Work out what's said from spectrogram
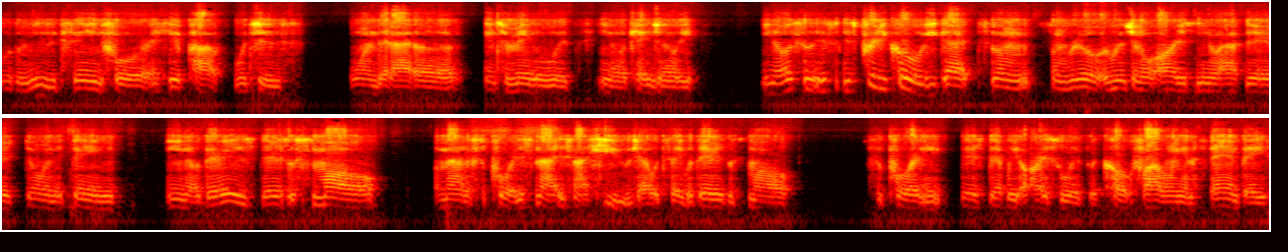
Well, the music scene for hip hop, which is one that I uh intermingle with, you know, occasionally. You know, it's, it's it's pretty cool. You got some some real original artists, you know, out there doing the thing. You know, there is there's a small amount of support. It's not it's not huge, I would say, but there is a small support, and there's definitely artists with a cult following and a fan base,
